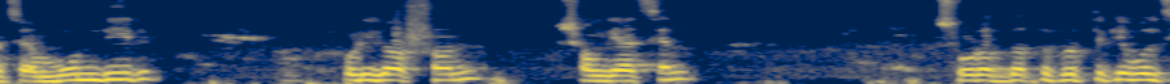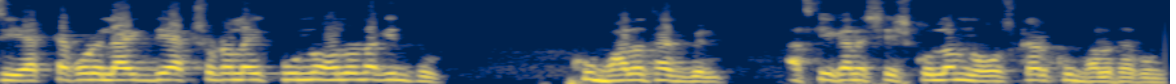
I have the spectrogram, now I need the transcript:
আচ্ছা মন্দির পরিদর্শন সঙ্গে আছেন। সৌরভ দত্ত প্রত্যেকে বলছি, একটা করে লাইক দিয়ে একশোটা লাইক পূর্ণ হলো না কিন্তু। খুব ভালো থাকবেন। আজকে এখানে শেষ করলাম। নমস্কার খুব ভালো থাকুন।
